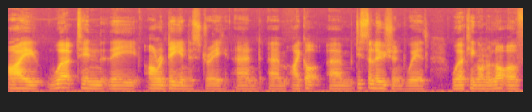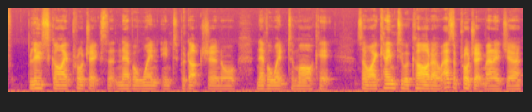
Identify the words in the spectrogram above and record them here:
I worked in the R&D industry and um, I got um, disillusioned with working on a lot of blue sky projects that never went into production or never went to market. So I came to Ocado as a project manager,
